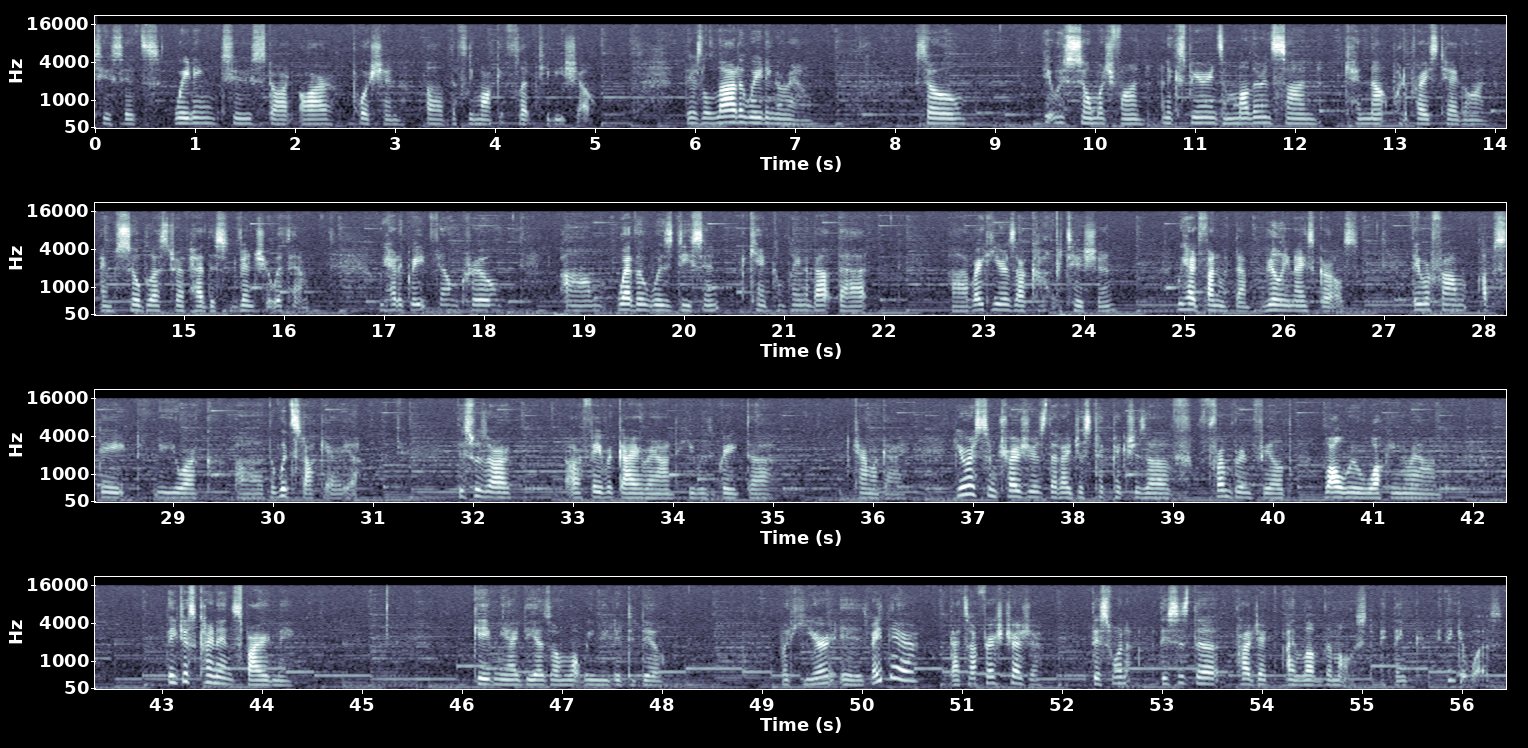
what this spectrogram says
Massachusetts, waiting to start our portion of the Flea Market Flip TV show. There's a lot of waiting around. So it was so much fun, an experience a mother and son cannot put a price tag on. I'm so blessed to have had this adventure with him. We had a great film crew. Um, weather was decent. I can't complain about that. Uh, right here is our competition. We had fun with them. Really nice girls. They were from upstate New York, uh, the Woodstock area. This was our our favorite guy around. He was a great uh, camera guy. Here are some treasures that I just took pictures of from Brimfield while we were walking around. They just kind of inspired me, gave me ideas on what we needed to do. But here is, right there, that's our first treasure. This one, this is the project I love the most, I think. I think it was.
